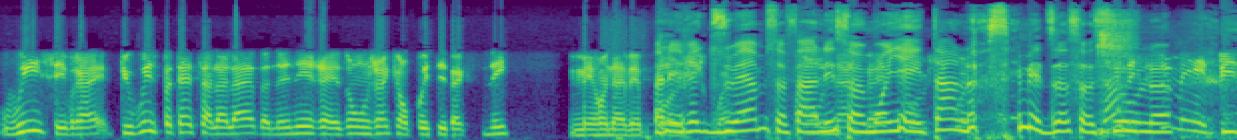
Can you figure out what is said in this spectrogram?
oui, c'est vrai. Puis oui, peut-être ça a l'air de donner raison aux gens qui n'ont pas été vaccinés, mais on n'avait pas. le Valérie choix. Duhem se fait On aller sur un moyen temps, là, ces médias Non, sociaux, mais, là. c'est mais puis,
